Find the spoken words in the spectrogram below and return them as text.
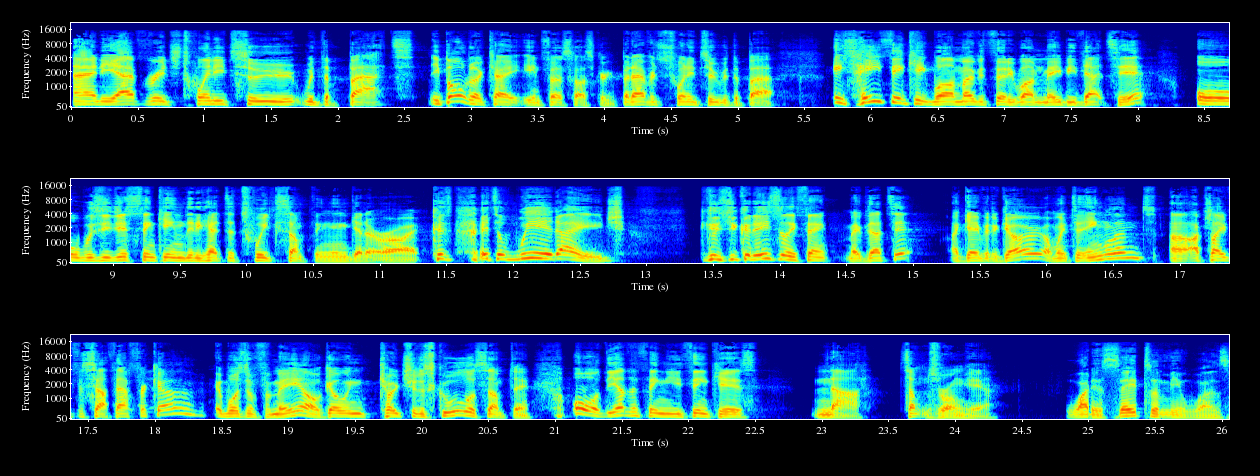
And he averaged 22 with the bat. He bowled okay in first class cricket, but averaged 22 with the bat. Is he thinking, well, I'm over 31, maybe that's it? Or was he just thinking that he had to tweak something and get it right? Because it's a weird age because you could easily think, maybe that's it. I gave it a go. I went to England. Uh, I played for South Africa. It wasn't for me. I'll go and coach at a school or something. Or the other thing you think is, nah, something's wrong here. What he said to me was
